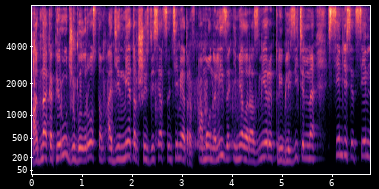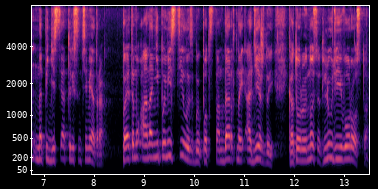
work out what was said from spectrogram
Однако Перуджи был ростом 1 метр 60 сантиметров, а Мона Лиза имела размеры приблизительно 77 на 53 сантиметра. Поэтому она не поместилась бы под стандартной одеждой, которую носят люди его роста.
